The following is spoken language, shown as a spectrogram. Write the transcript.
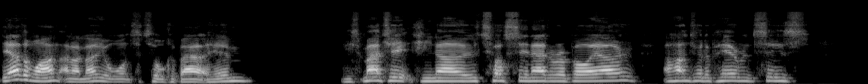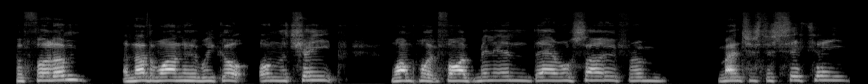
The other one, and I know you'll want to talk about him. His magic, you know, Tosin Adarabioyo, 100 appearances for Fulham. Another one who we got on the cheap, 1.5 million there or so from Manchester City,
